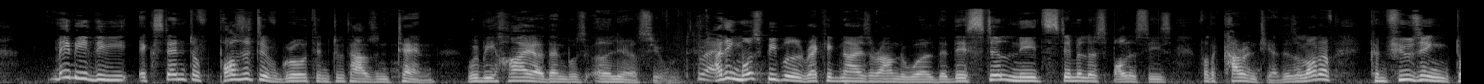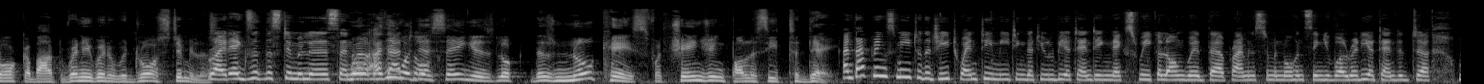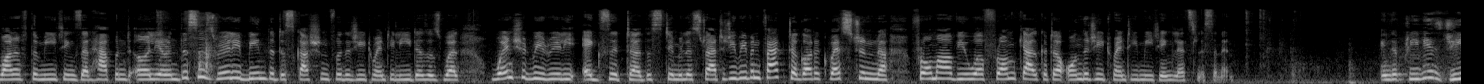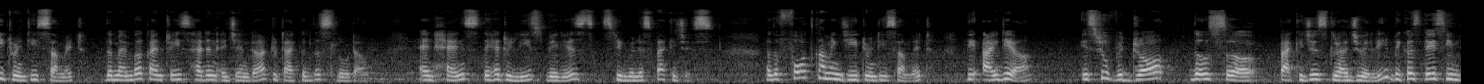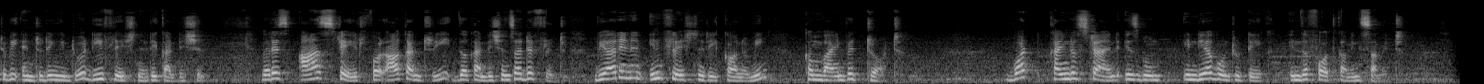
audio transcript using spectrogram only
Maybe the extent of positive growth in 2010 will be higher than was earlier assumed. Right. I think most people recognize around the world that they still need stimulus policies for the current year. There's a lot of confusing talk about when you're going to withdraw stimulus. Right, exit the stimulus and well, all I think what talk. they're saying is, look, there's no case for changing policy today. And that brings me to the G20 meeting that you'll be attending next week along with uh, Prime Minister Manmohan Singh. You've already attended uh, one of the meetings that happened earlier, and this has really been the discussion for the G20 leaders as well. When should we really exit uh, the stimulus strategy? We've in fact uh, got a question uh, from our viewer from Calcutta on the G20 meeting. Let's listen in. In the previous G20 summit, the member countries had an agenda to tackle the slowdown, and hence they had released various stimulus packages. Now, the forthcoming G20 summit, the idea is to withdraw those uh, packages gradually because they seem to be entering into a deflationary condition. Whereas our state, for our country, the conditions are different. We are in an inflationary economy combined with drought. What kind of stand is going, India going to take in the forthcoming summit?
